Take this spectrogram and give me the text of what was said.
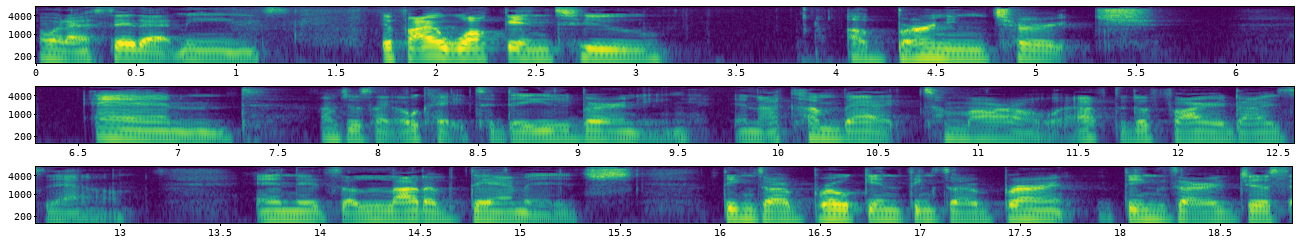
And when I say that means if I walk into a burning church and I'm just like, okay, today's burning. And I come back tomorrow after the fire dies down. And it's a lot of damage. Things are broken, things are burnt, things are just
